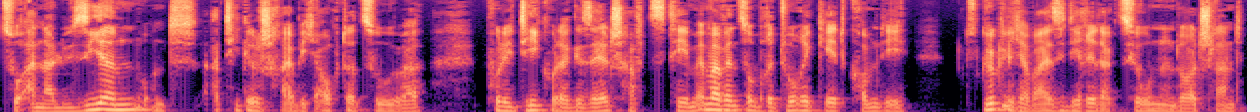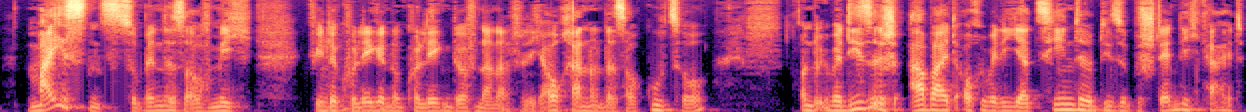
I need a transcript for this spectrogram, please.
zu analysieren und Artikel schreibe ich auch dazu über Politik oder Gesellschaftsthemen. Immer wenn es um Rhetorik geht, kommen die glücklicherweise die Redaktion in Deutschland meistens zumindest auf mich. Viele mhm. Kolleginnen und Kollegen dürfen da natürlich auch ran und das ist auch gut so. Und über diese Arbeit, auch über die Jahrzehnte und diese Beständigkeit,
